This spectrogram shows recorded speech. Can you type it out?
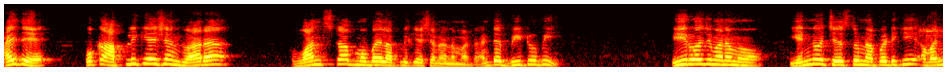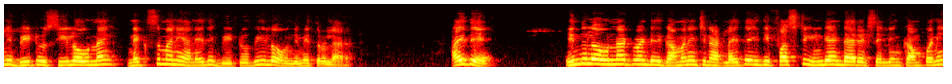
అయితే ఒక అప్లికేషన్ ద్వారా వన్ స్టాప్ మొబైల్ అప్లికేషన్ అన్నమాట. అంటే బీ ఈరోజు మనము ఎన్నో చేస్తున్నప్పటికీ అవన్నీ బీ ఉన్నాయి. నెక్స్ట్ మనీ అనేది బీ ఉంది మిత్రులారా. అయితే ఇందులో ఉన్నటువంటిది గమనించినట్లయితే ఇది first Indian direct selling company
